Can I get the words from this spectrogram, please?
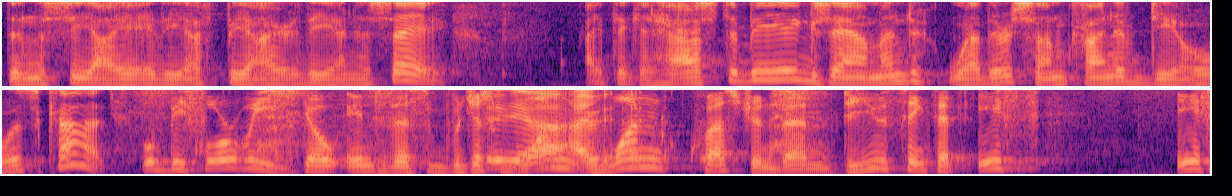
than the CIA, the FBI, or the NSA. I think it has to be examined whether some kind of deal was cut. Well, before we go into this, just Yeah, one, I- one question, Ben. Do you think that if if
